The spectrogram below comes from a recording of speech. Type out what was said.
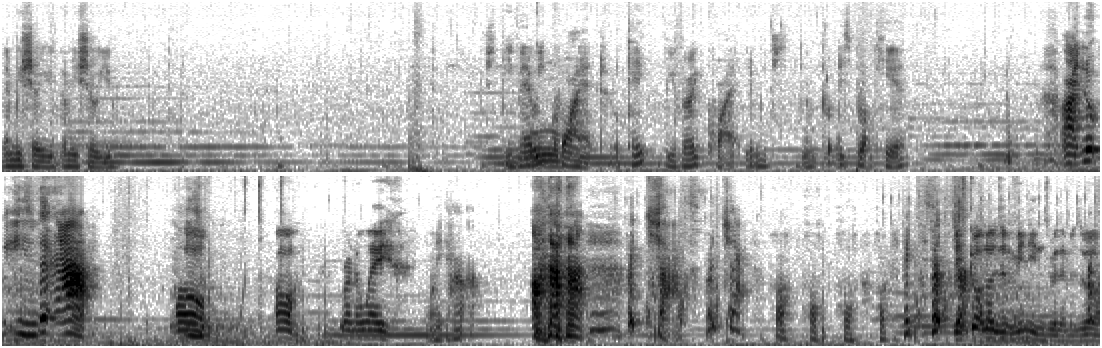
Let me show you. Let me show you. Be very Ooh. quiet, okay? Be very quiet. Let me just let me put this block here. Alright, look, he's there. Ah! Oh, oh, run away. Wait, how? Ho. Hey, He's got loads of minions with him as well.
